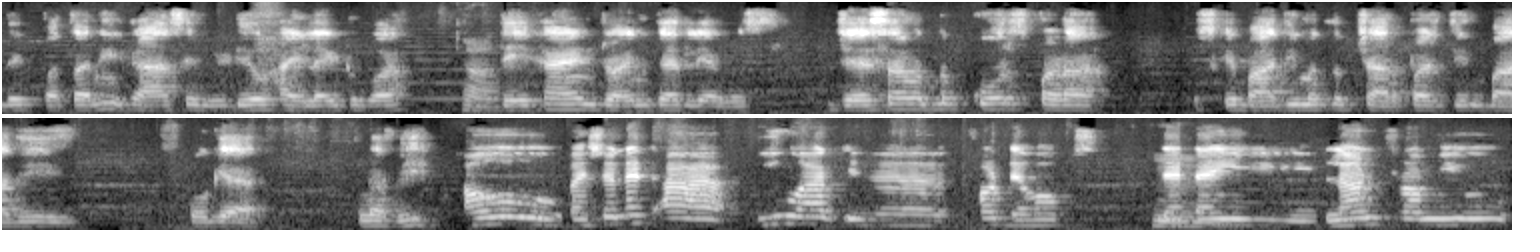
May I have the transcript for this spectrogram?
देख पता नहीं कहाँ से वीडियो हाईलाइट हुआ। हाँ. देखा एंड ज्वाइन कर लिया बस। जैसा मतलब कोर्स पढ़ा उसके बाद ही मतलब चार पाँच दिन बाद ही हो गया। अभी how passionate uh, you are in, uh, for DevOps? That I learned from you.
